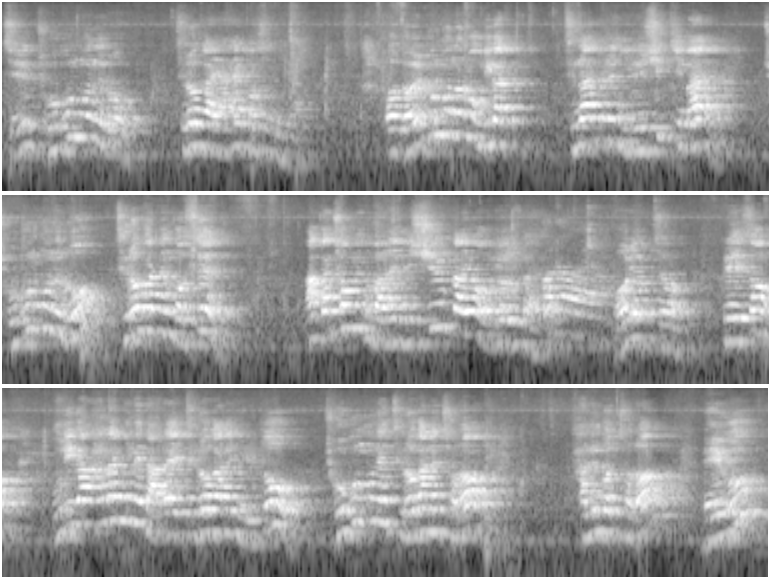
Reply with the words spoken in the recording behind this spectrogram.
즉 좁은 문으로 들어가야 할 것입니다. 어, 넓은 문으로 우리가 드나드는 일은 쉽지만 좁은 문으로 들어가는 것은 아까 처음에도 말했는데 쉬울까요? 어려울까요? 어려워요. 어렵죠. 그래서 우리가 하나님의 나라에 들어가는 일도 좁은 문에 들어가는 처럼 가는 것처럼 매우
